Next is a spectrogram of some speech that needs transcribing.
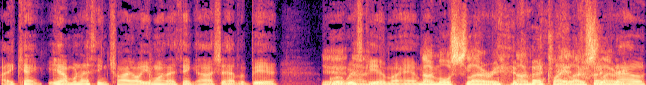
I can't. You know, when I think try all you want, I think ah, I should have a beer Yeah, or whiskey no. in my hand. No but- more slurring. No more clay low but slurring. now,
